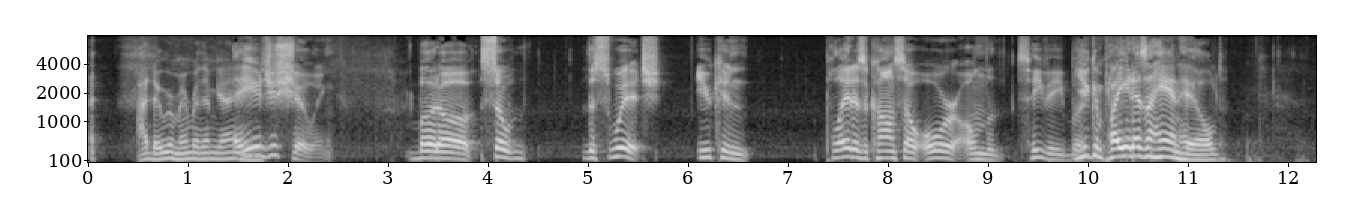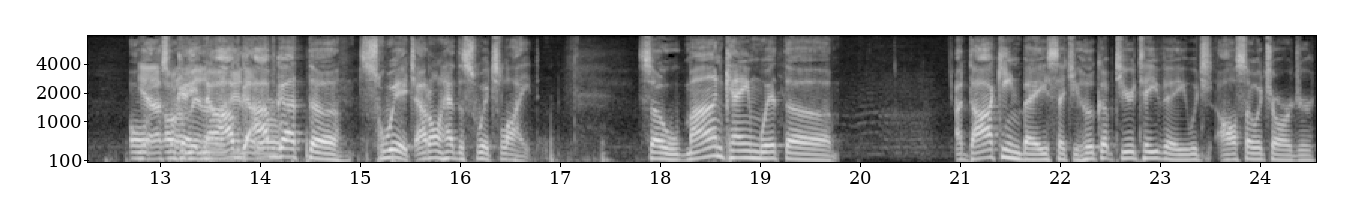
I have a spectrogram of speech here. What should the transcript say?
I do remember them games. Age is showing. But uh, so the Switch, you can play it as a console or on the TV. But you can play it as a handheld. Or, Yeah, that's what I okay. meant, now uh, I've got I've got the Switch. I don't have the Switch Lite. So mine came with a a docking base that you hook up to your TV, which is also a charger.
